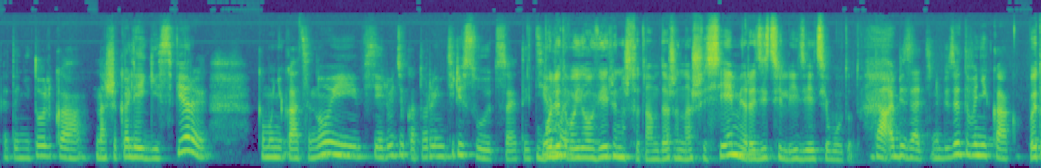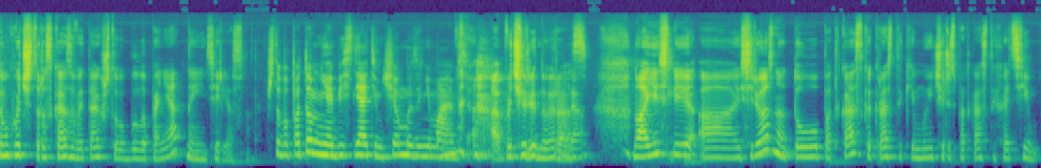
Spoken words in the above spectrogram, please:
это не только наши коллеги из сферы, коммуникации, но и все люди, которые интересуются этой темой. Более того, я уверена, что там даже наши семьи, родители и дети будут. Да, обязательно. Без этого никак. Поэтому хочется рассказывать так, чтобы было понятно и интересно. Чтобы потом не объяснять им, чем мы занимаемся. А в очередной раз. Ну а если а, серьезно, то подкаст как раз-таки мы через подкасты хотим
